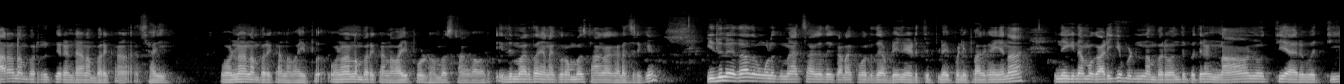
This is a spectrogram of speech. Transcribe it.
ஆறாம் நம்பர் இருக்குது ரெண்டாம் நம்பருக்கான சாரி. ஒன்றாம் நம்பருக்கான வாய்ப்பு ஒன்றாம் நம்பருக்கான வாய்ப்புகள் ரொம்ப ஸ்ட்ராங்காக வருது. இது மாதிரி தான் எனக்கு ரொம்ப ஸ்ட்ராங்காக கிடச்சிருக்கு. இதில் ஏதாவது உங்களுக்கு மேட்ச் ஆகுது கணக்கு வருது அப்படின்னு எடுத்து ப்ளே பண்ணி பாருங்கள் ஏன்னா இன்றைக்கி நமக்கு அடிக்கப்பட்ட நம்பர் வந்து பார்த்திங்கன்னா நானூற்றி அறுபத்தி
